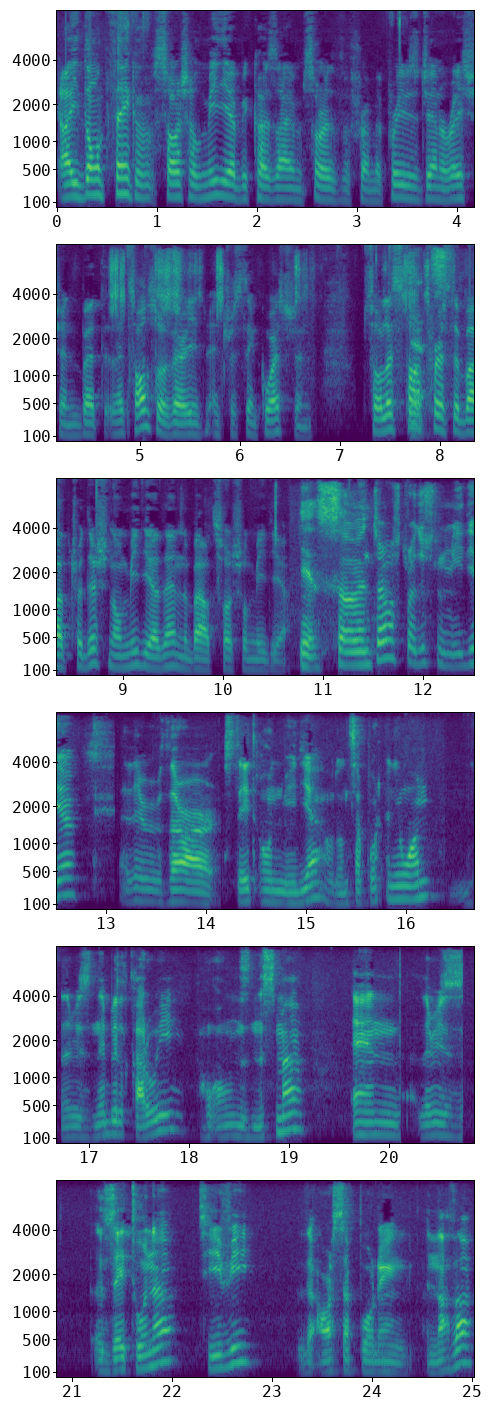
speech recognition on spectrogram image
I don't think of social media because I'm sort of from a previous generation, but that's also a very interesting question. So let's talk yes. first about traditional media, then about social media. Yes. So in terms of traditional media, there there are state-owned media who don't support anyone. There is Nabil Karoui who owns Nessma, and there is Zaytuna TV that are supporting another.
